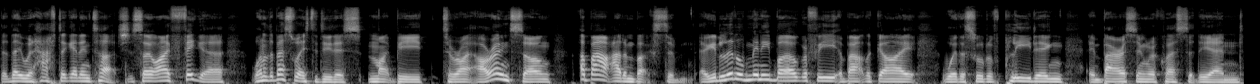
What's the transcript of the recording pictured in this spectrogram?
that they would have to get in touch. So I figure one of the best ways to do this might be to write our own song about Adam Buxton. A little mini biography about the guy with a sort of pleading, embarrassing request at the end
